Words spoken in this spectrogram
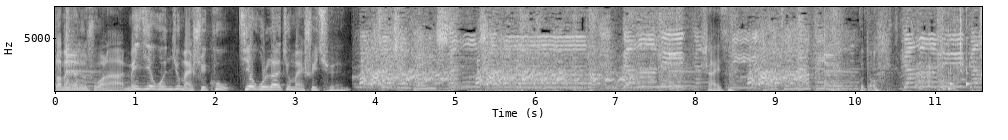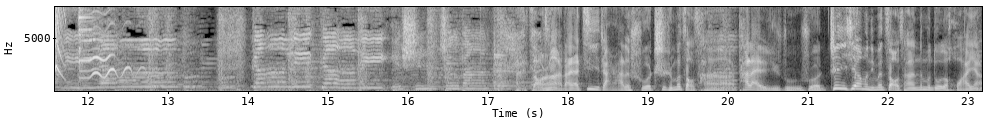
老板娘就说了，没结婚就买睡裤，结婚了就买睡裙。啥意思？不懂。早上啊，大家叽叽喳喳的说吃什么早餐啊？他来了一句说：“真羡慕你们早餐那么多的花样，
